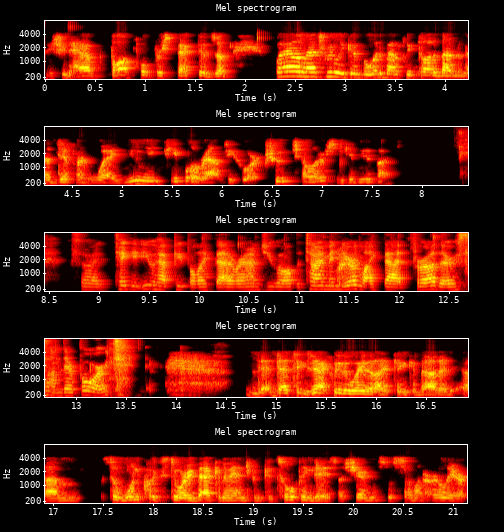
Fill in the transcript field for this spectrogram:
They should have thoughtful perspectives of, well, that's really good, but what about if we thought about it in a different way? You need people around you who are truth tellers and give you advice. So I take it you have people like that around you all the time, and you're like that for others on their board. That's exactly the way that I think about it. Um, so one quick story back in the management consulting days, I was sharing this with someone earlier.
